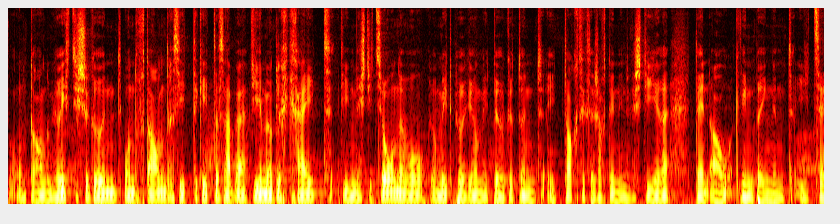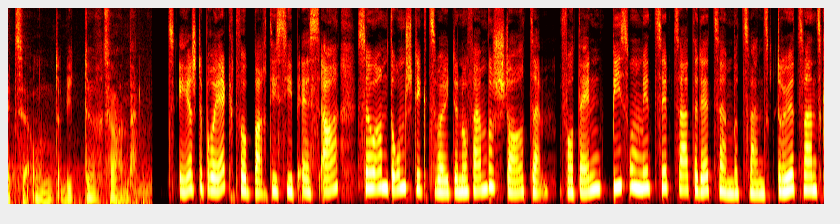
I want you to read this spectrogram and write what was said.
unter anderem juristischen Gründen. Und auf der anderen Seite gibt es eben die Möglichkeit, die Investitionen, die Mitbürgerinnen und Mitbürger in die Aktiengesellschaft investieren, dann auch gewinnbringend einzusetzen und weiter zu verwenden. Das erste Projekt von Partizip SA soll am Donnerstag, 2. November starten. Von dann bis und mit 17. Dezember 2023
